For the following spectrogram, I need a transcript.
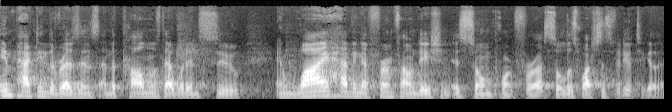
impacting the residents and the problems that would ensue, and why having a firm foundation is so important for us. So let's watch this video together.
